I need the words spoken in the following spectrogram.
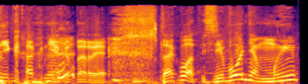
не как некоторые. Так вот, сегодня мы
